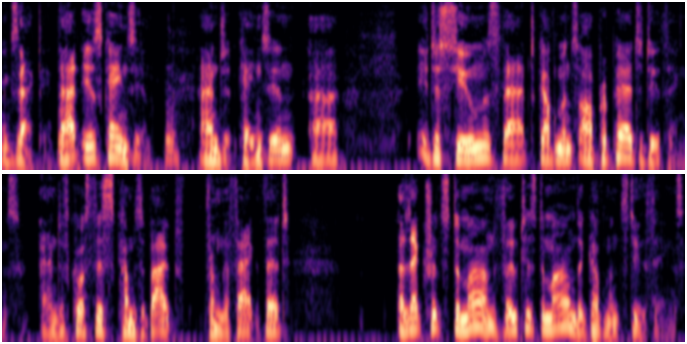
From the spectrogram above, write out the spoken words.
Exactly. That is Keynesian. And Keynesian, uh, it assumes that governments are prepared to do things. And of course, this comes about from the fact that electorates demand, voters demand that governments do things.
